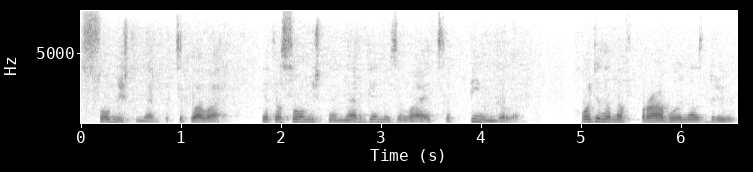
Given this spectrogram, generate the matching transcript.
солнечная энергия, тепловая. Эта солнечная энергия называется пингала. Входит она в правую ноздрю.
